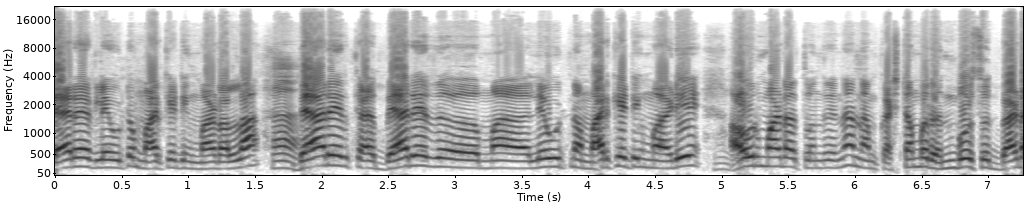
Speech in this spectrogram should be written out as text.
ಬೇರೆ ಲೇಔಟ್ ಮಾರ್ಕೆಟಿಂಗ್ ಮಾಡಲ್ಲ. ಬೇರೆ ಬೇರೆ ಲೇಔಟ್ನ ಮಾರ್ಕೆಟಿಂಗ್ ಮಾಡಿ ಅವ್ರು ಮಾಡೋ ತೊಂದ್ರೆನ ನಮ್ಮ ಕಸ್ಟಮರ್ ಅನುಭವಿಸೋದು ಬೇಡ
